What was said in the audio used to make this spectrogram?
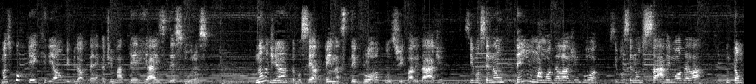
Mas por que criar uma biblioteca de materiais e texturas? Não adianta você apenas ter blocos de qualidade se você não tem uma modelagem boa, se você não sabe modelar. Então,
